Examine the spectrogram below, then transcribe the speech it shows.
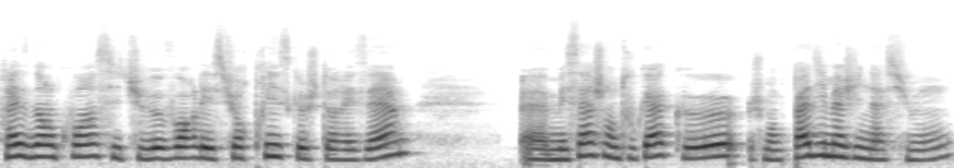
reste dans le coin si tu veux voir les surprises que je te réserve, mais sache en tout cas que je manque pas d'imagination.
